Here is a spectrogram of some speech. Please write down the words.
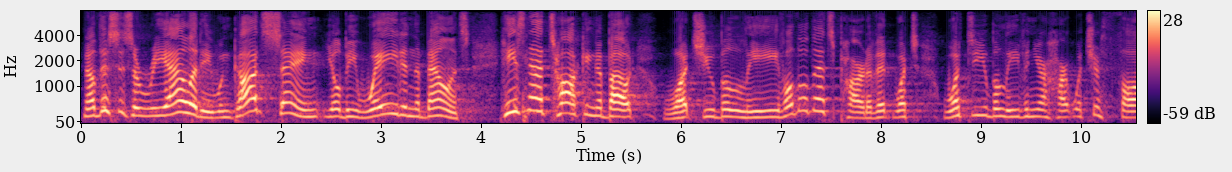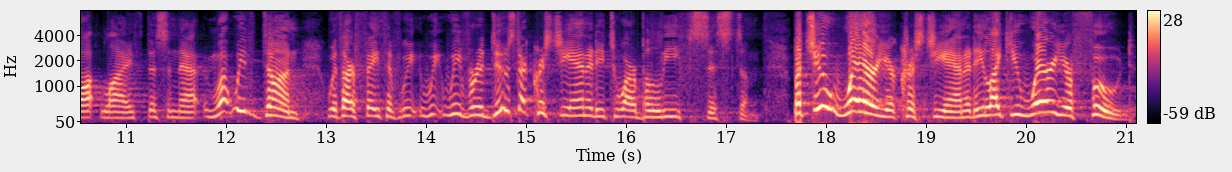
Now, this is a reality. When God's saying you'll be weighed in the balance, He's not talking about what you believe, although that's part of it. What, what do you believe in your heart? What's your thought life? This and that. And what we've done with our faith, if we, we, we've reduced our Christianity to our belief system. But you wear your Christianity like you wear your food.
